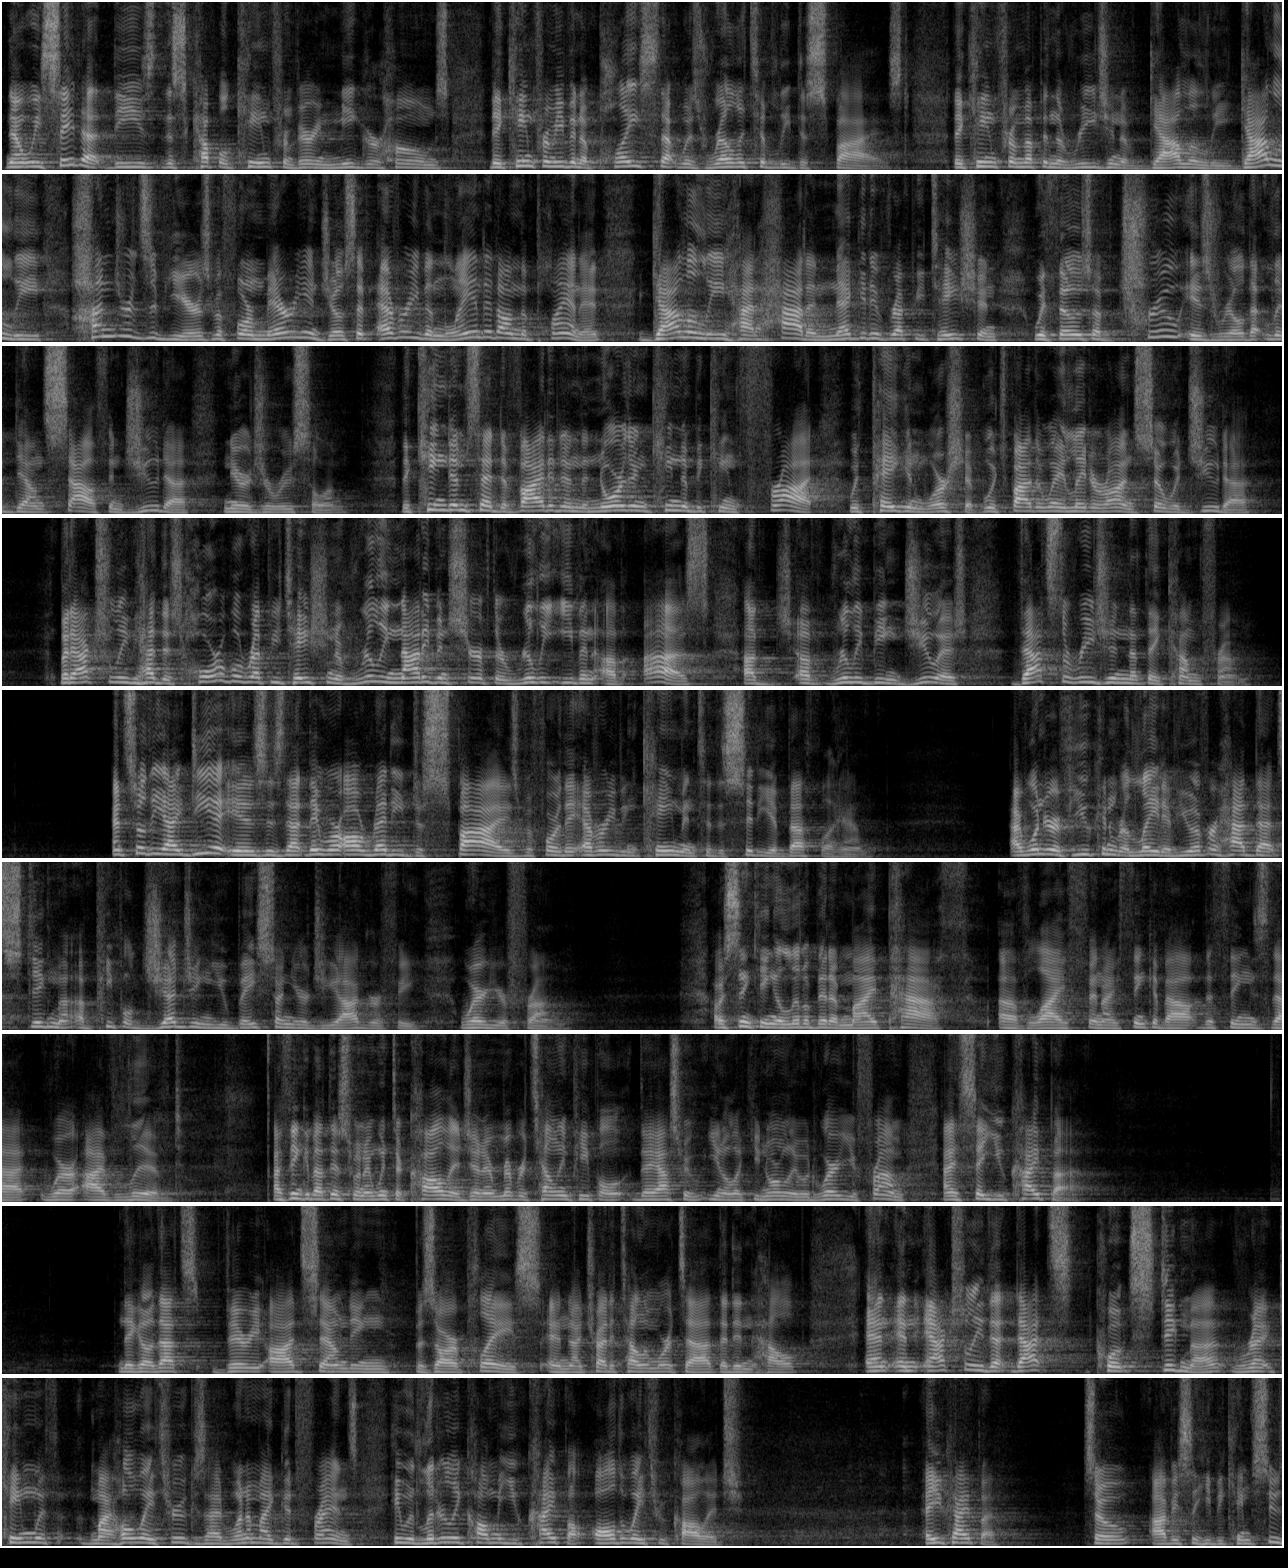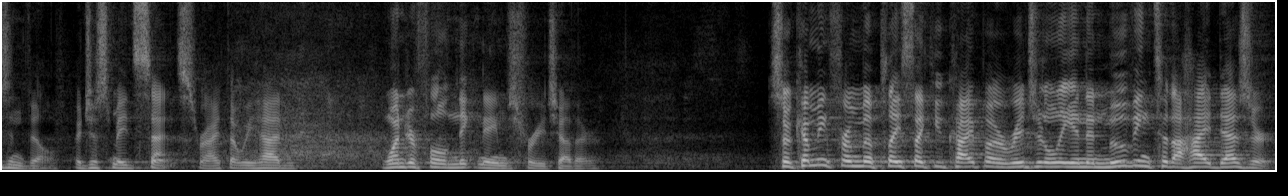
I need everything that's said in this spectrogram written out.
Now, we say that these, this couple came from very meager homes. They came from even a place that was relatively despised. They came from up in the region of Galilee. Galilee, hundreds of years before Mary and Joseph ever even landed on the planet, Galilee had had a negative reputation with those of true Israel that lived down south in Judah near Jerusalem. The kingdoms had divided, and the northern kingdom became fraught with pagan worship, which, by the way, later on, so would Judah but actually had this horrible reputation of really not even sure if they're really even of us, of, of really being Jewish. That's the region that they come from. And so the idea is, is that they were already despised before they ever even came into the city of Bethlehem. I wonder if you can relate. Have you ever had that stigma of people judging you based on your geography, where you're from? I was thinking a little bit of my path of life, and I think about the things that where I've lived I think about this when I went to college, and I remember telling people, they asked me, you know, like you normally would, where are you from? And I say, Yucaipa. And they go, that's very odd sounding, bizarre place. And I try to tell them where it's at, that didn't help. And, and actually, that, that quote, stigma came with my whole way through because I had one of my good friends. He would literally call me Yucaipa all the way through college. Hey, Yucaipa. So obviously, he became Susanville. It just made sense, right? That we had wonderful nicknames for each other. So, coming from a place like Yucaipa originally and then moving to the high desert,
